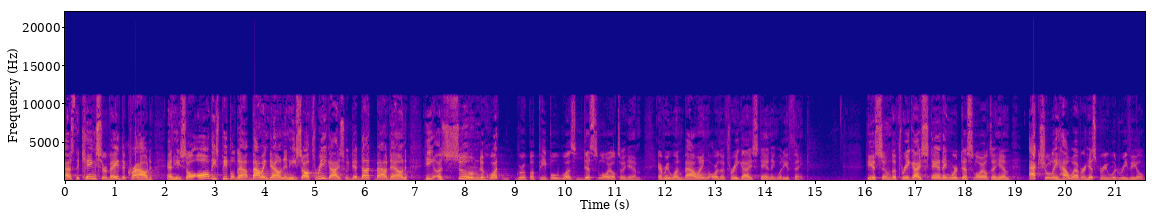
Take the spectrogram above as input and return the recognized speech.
as the king surveyed the crowd and he saw all these people bowing down and he saw three guys who did not bow down, he assumed what group of people was disloyal to him. Everyone bowing or the three guys standing? What do you think? He assumed the three guys standing were disloyal to him. Actually, however, history would reveal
